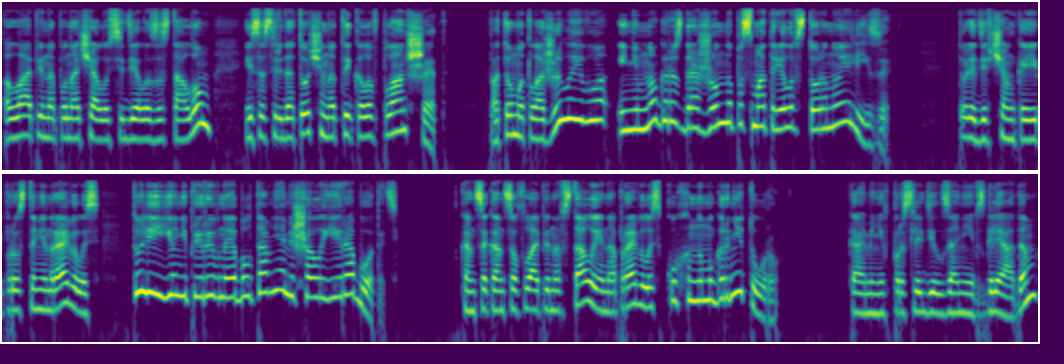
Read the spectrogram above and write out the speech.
Лапина поначалу сидела за столом и сосредоточенно тыкала в планшет, потом отложила его и немного раздраженно посмотрела в сторону Элизы. То ли девчонка ей просто не нравилась, то ли ее непрерывная болтовня мешала ей работать. Конце концов Лапина встала и направилась к кухонному гарнитуру. Каменев проследил за ней взглядом,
